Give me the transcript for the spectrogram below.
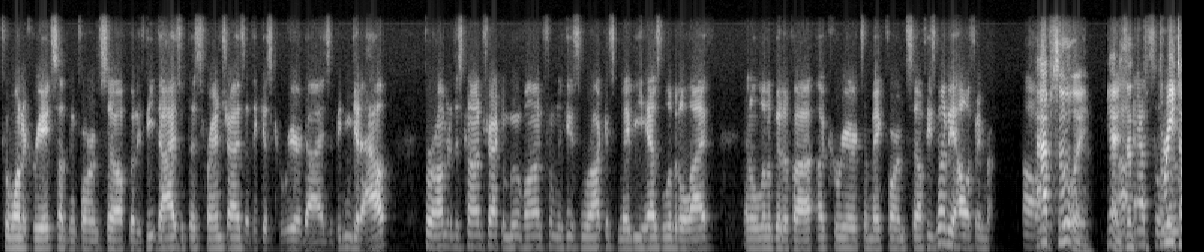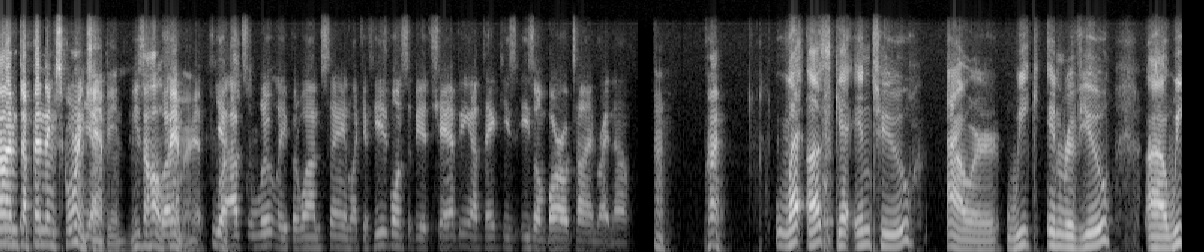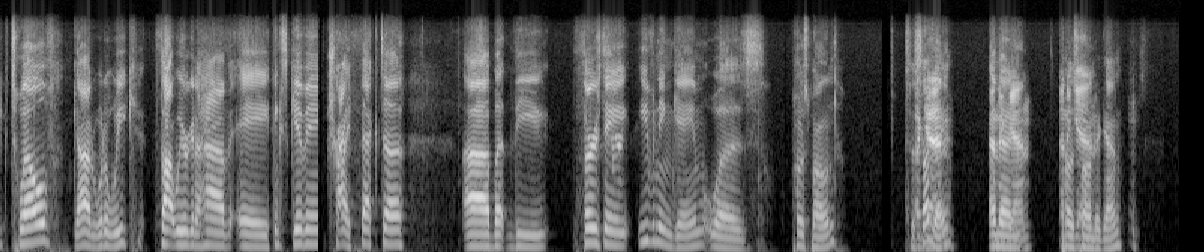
to want to create something for himself. But if he dies with this franchise, I think his career dies. If he can get out for under this contract and move on from the Houston Rockets, maybe he has a little bit of life and a little bit of a, a career to make for himself. He's going to be a Hall of Famer. obviously. Absolutely. Yeah, he's Uh, a absolutely. three-time defending scoring Yeah. champion. He's a Hall But- of Famer. of Yeah, absolutely. But what I'm saying, like, if he wants to be a champion, I think he's he's on borrowed time right now. Okay. let us get into our week in review. Uh, week 12. God, what a week. Thought we were going to have a Thanksgiving trifecta, uh, but the Thursday evening game was postponed to Sunday and, and then again and postponed again. again.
